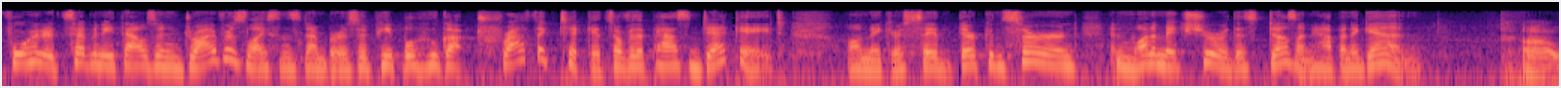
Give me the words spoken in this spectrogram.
470,000 driver's license numbers of people who got traffic tickets over the past decade. Lawmakers say that they're concerned and want to make sure this doesn't happen again. Uh,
